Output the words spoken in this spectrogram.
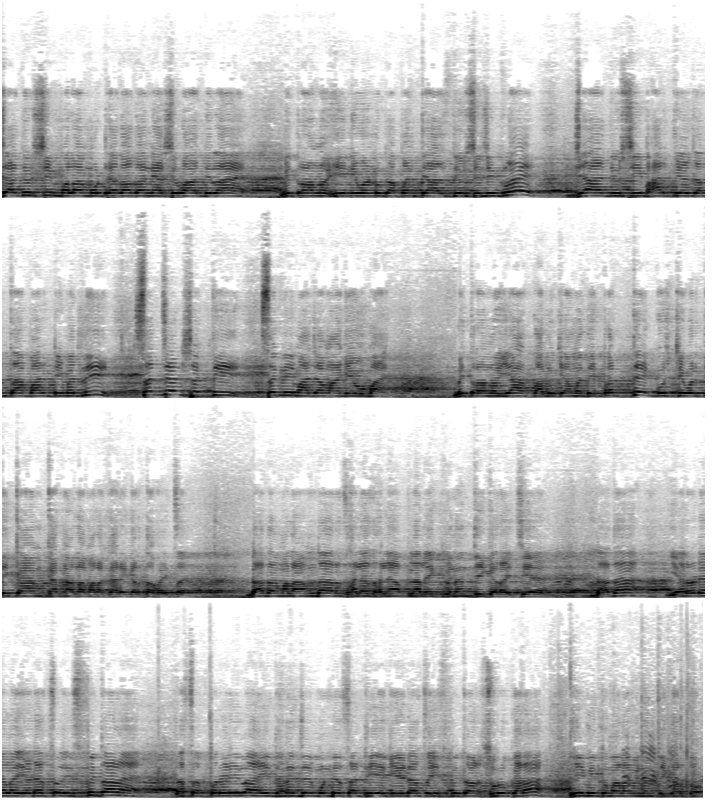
ज्या दिवशी मला मोठ्या दादाने आशीर्वाद दिलाय. मित्रांनो ही निवडणूक आपण त्याच दिवशी जिंकलोय. ज्या दिवशी भारतीय जनता पार्टी मधली सज्जन शक्ती सगळी माझ्या मागे उभा आहे. मित्रांनो या तालुक्यामध्ये प्रत्येक गोष्टीवरती काम करण्याला मला कार्यकर्ता व्हायचंय. दादा मला आमदार झाल्या झाल्या आपल्याला एक विनंती करायची आहे. दादा येरड्याला येड्याचं इस्पितळ आहे. तसं परळीला ही धनंजय मुंडेसाठी एक येड्याचं इस्पितळ सुरू करा. ही मी तुम्हाला विनंती करतो.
